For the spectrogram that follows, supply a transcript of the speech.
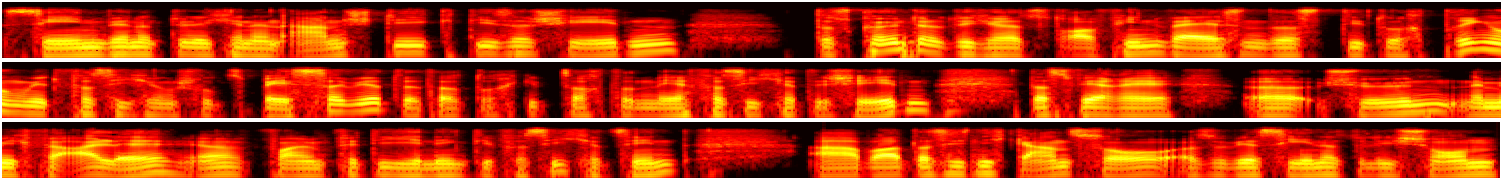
sehen wir natürlich einen Anstieg dieser Schäden. Das könnte natürlich jetzt darauf hinweisen, dass die Durchdringung mit Versicherungsschutz besser wird. Dadurch gibt es auch dann mehr versicherte Schäden. Das wäre äh, schön, nämlich für alle, ja, vor allem für diejenigen, die versichert sind. Aber das ist nicht ganz so. Also wir sehen natürlich schon,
